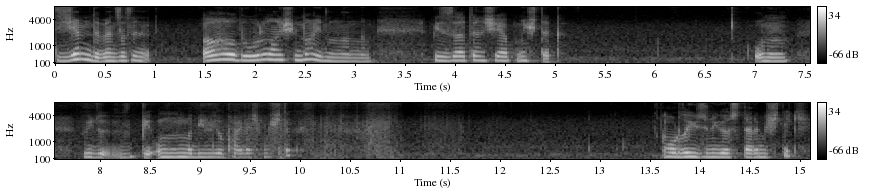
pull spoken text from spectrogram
Diyeceğim de ben zaten aa doğru lan şimdi aydınlandım. Biz zaten şey yapmıştık. Onun video bir onunla bir video paylaşmıştık. Orada yüzünü göstermiştik.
